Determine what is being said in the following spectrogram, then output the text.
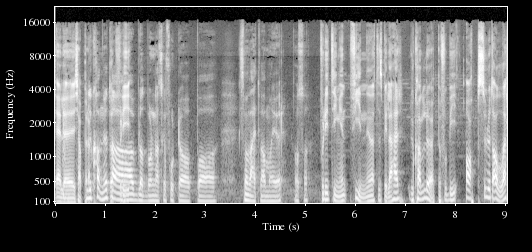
eller kjappere. Du kan jo ta Fordi, Bloodborne ganske fort og, hvis man veit hva man gjør også. fordi tingen, fienden i dette spillet her Du kan løpe forbi absolutt alle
